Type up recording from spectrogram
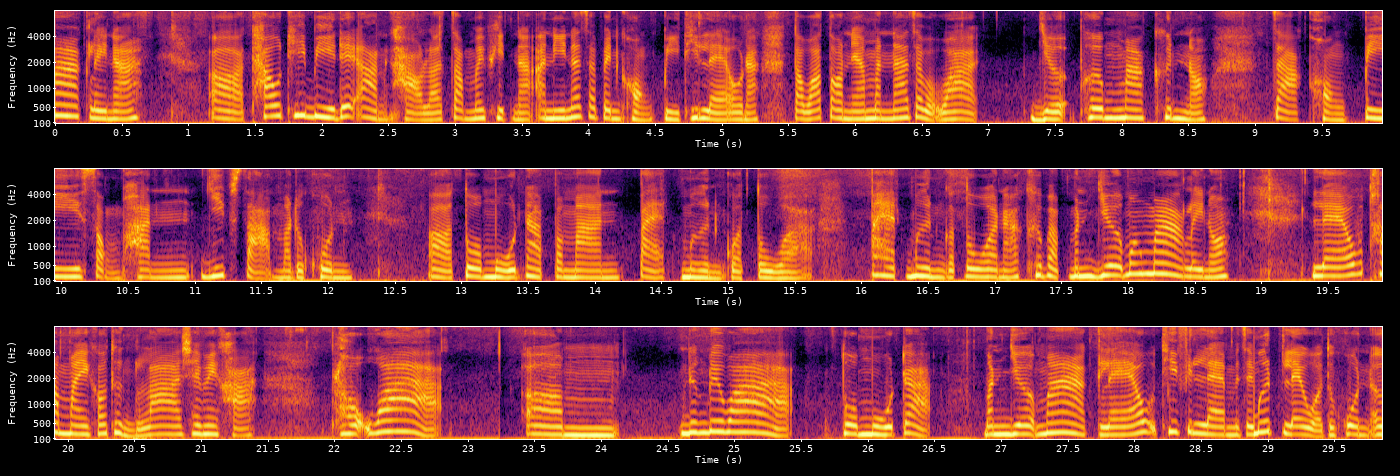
มากๆเลยนะเอ่อเท่าที่บีได้อ่านข่าวแล้วจำไม่ผิดนะ อันนี้น่าจะเป็นของปีที่แล้วนะ แต่ว่าตอนนี้มันน่าจะแบบว่า เยอะเพิ่มมากขึ้นเนาะจากของปี 2023 มาทุกคนตัวมูดน่ะประมาณ 80,000 กว่าตัว 80,000 กว่าตัวนะ คือแบบมันเยอะมาก ๆ เลยเนาะแล้วทำไมเขาถึงล่าใช่ไหมคะ เพราะว่าเอิ่มเนื่องด้วยว่าตัวมูดอะมันเยอะมากแล้วที่ฟินแลนด์มันจะมืดเร็วอะทุกคนเอ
